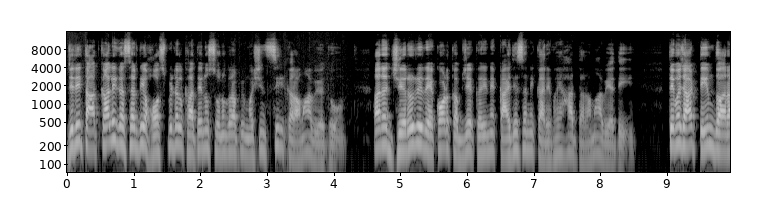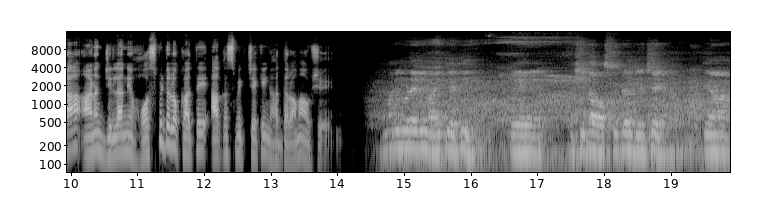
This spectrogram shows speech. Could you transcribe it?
જેથી તાત્કાલિક અસરથી હોસ્પિટલ ખાતેનું સોનોગ્રાફી મશીન સીલ કરવામાં આવ્યું હતું. અને જરૂરી રેકોર્ડ કબજે કરીને કાયદેસરની કાર્યવાહી હાથ ધરવામાં આવી હતી. તેમજ આ ટીમ દ્વારા આણંદ જિલ્લાની હોસ્પિટલો ખાતે આકસ્મિક ચેકિંગ હાથ ધરવામાં આવશે. અમારી જોડે એવી માહિતી હતી કે ઈશિતા હોસ્પિટલ જે છે, ત્યાં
